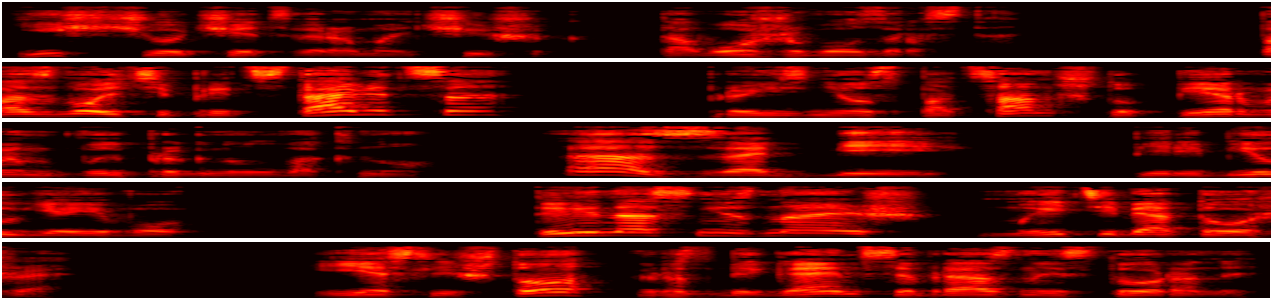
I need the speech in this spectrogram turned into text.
еще четверо мальчишек того же возраста. «Позвольте представиться», — произнес пацан, что первым выпрыгнул в окно. «А забей!» — перебил я его. «Ты нас не знаешь, мы тебя тоже. Если что, разбегаемся в разные стороны.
